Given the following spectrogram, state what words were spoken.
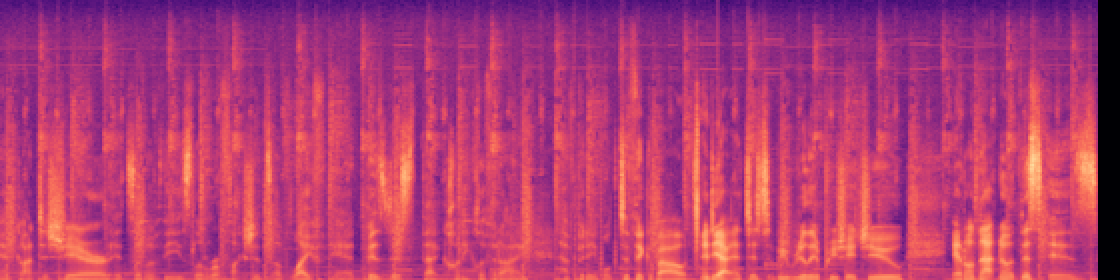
and got to share in some of these little reflections of life and business that Connie Cliff and I have been able to think about. And yeah, it's just, we really appreciate you. And on that note, this is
